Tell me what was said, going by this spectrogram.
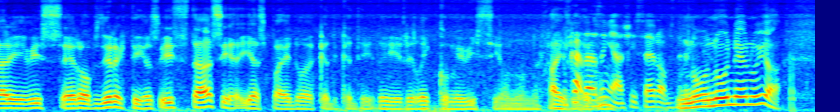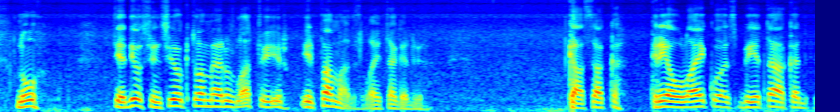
arī visas Eiropas direktīvas, visas tās iespaidoja, kad, kad ir, ir likumi visi un, un aizliegumi. Kādā ziņā šīs Eiropas direktīvas? Nu, nu, ne, nu, jā. Nu, tie 200 vilki tomēr uz Latviju ir, ir pamaz, lai tagad, kā saka, Krievu laikos bija tā, kad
